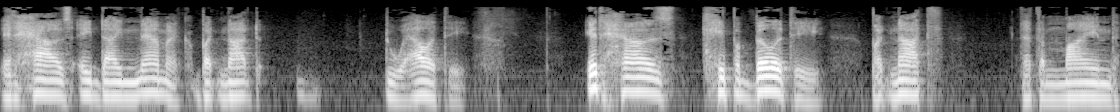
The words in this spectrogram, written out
It has a dynamic, but not duality. It has capability, but not that the mind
